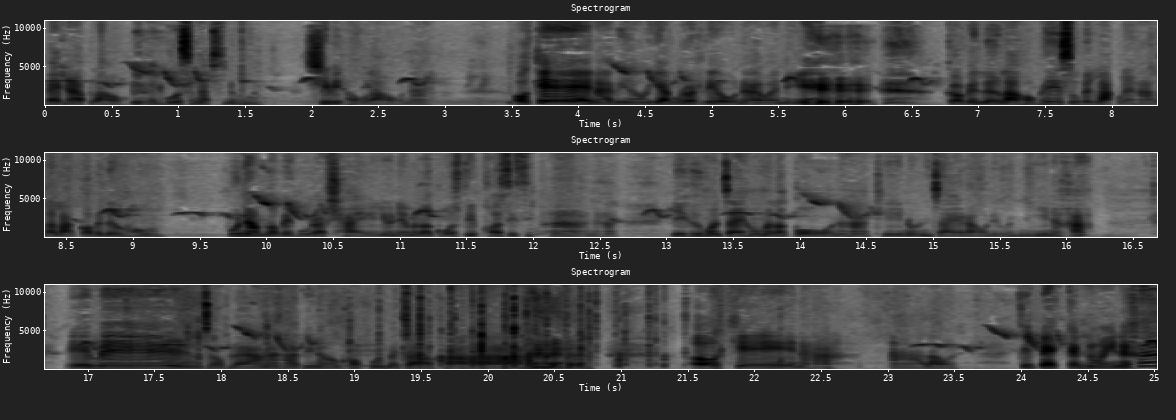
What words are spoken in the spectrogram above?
backup เราเป็นผู้สนับสนุนชีวิตของเรานะโอเคนะพี่น้องอย่างรวดเร็วนะวันนี้ ก็เป็นเรื่องราวของพระเยซูเป็นหลักเลยนะคะหลักก็เป็นเรื่องของ ผู้นำต้องเป็นผู้รับใช้อยู่ในมาระโก10 ข้อ 45 นะคะ นี่คือหัวใจของมาระโกนะคะ ที่หนุนใจเราในวันนี้นะคะ เอเมน จบแล้วนะคะ พี่น้องขอบคุณพระเจ้าค่ะ โอเคนะคะอ่าเราฟีดแบ็กกันหน่อยนะคะ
